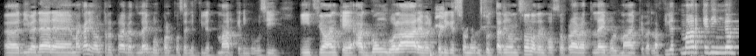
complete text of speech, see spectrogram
eh, di vedere magari oltre al private label qualcosa di affiliate marketing, così inizio anche a gongolare per quelli che sono i risultati non solo del vostro private label ma anche per l'affiliate marketing.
